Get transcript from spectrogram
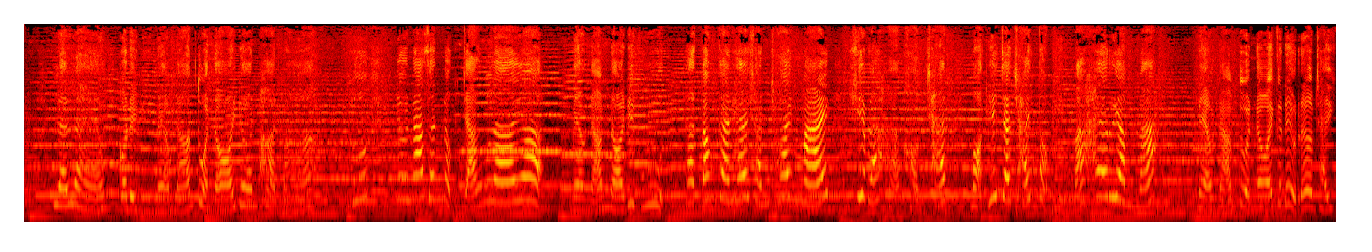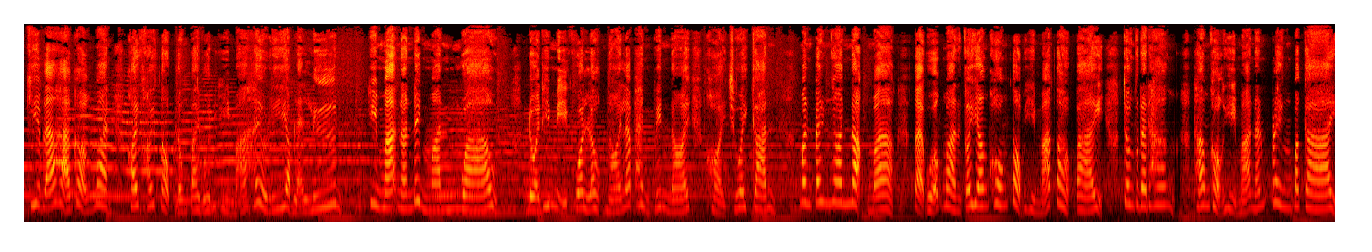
และแล้วก็ได้มีแมวน้ำตัวน้อยเดินผ่านมาดูน่าสนุกจังเลยอะแมวน้ำน้อยได้พูด ถ้าต้องการให้ฉันช่วยไหมคีบและหาของฉันเหมาะที่จะใช้ตบหิมะให้เรียบนะ แมวน้ำตัวน้อยก็ได้เริ่มใช้คีบและหาของมัน ค่อยๆตบลงไปบนหิมะให้เรียบและลื่น หิมะนั้นได้มันวาว โดยที่หมีขั้วโลกน้อยและแผ่นกวินน้อยคอยช่วยกัน มันเป็นงานหนักมาก แต่พวกมันก็ยังคงตบหิมะต่อไป จนกระทั่งถ้ำของหิมะนั้นเปล่งประกาย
